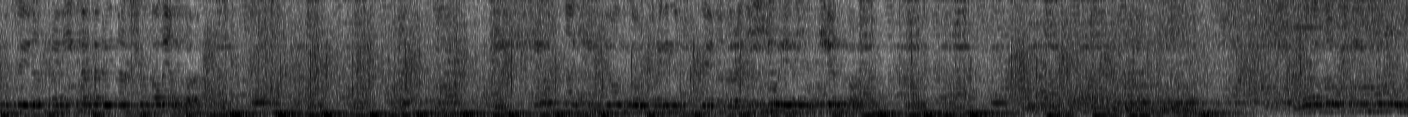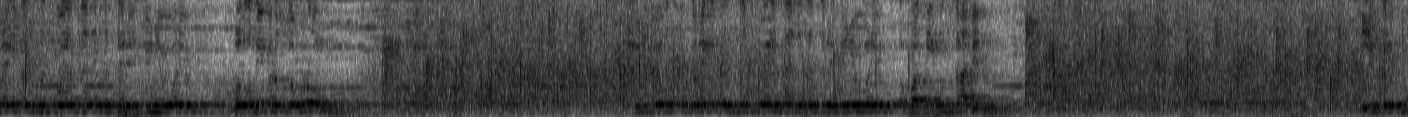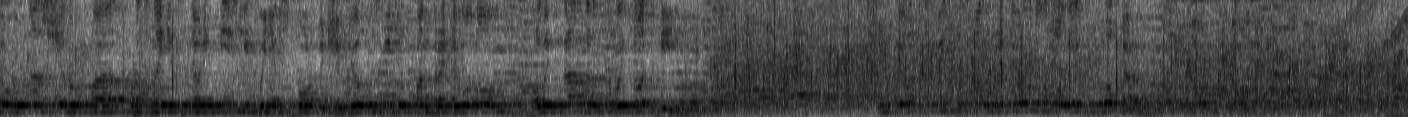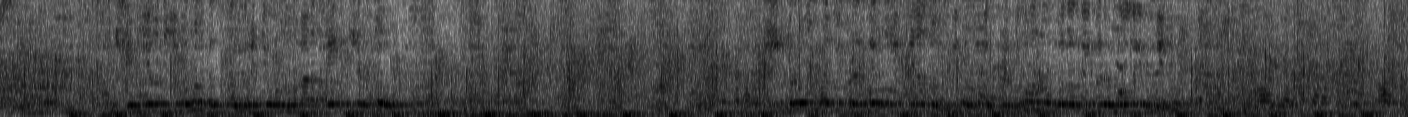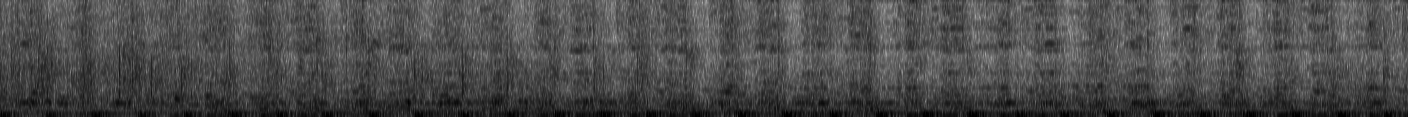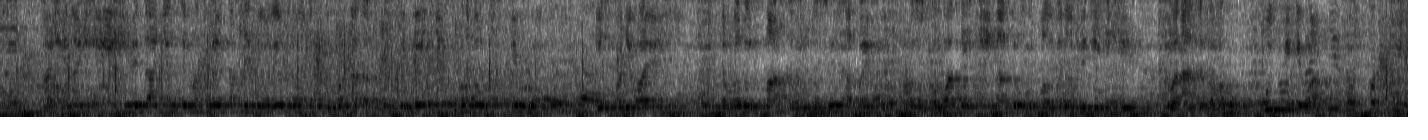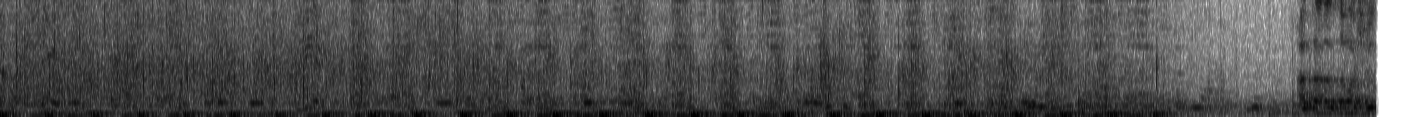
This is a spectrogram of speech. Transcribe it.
І крім того, у нас ще група спортсменів з неолімпійських видів спорту, чемпіон світу з панкратіону Олександр Висоцький. Чемпіон світу з панкратіону Олег Ботар. Чемпіон Європи з панкратіону Артем Черков. Губернаторську стипендію впродовж півроку. І сподіваюсь, докладуть максимум зусиль, аби пролокувати і на другу половину 2012 року. Успіхів вам!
